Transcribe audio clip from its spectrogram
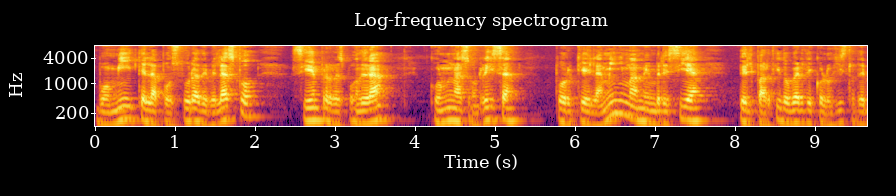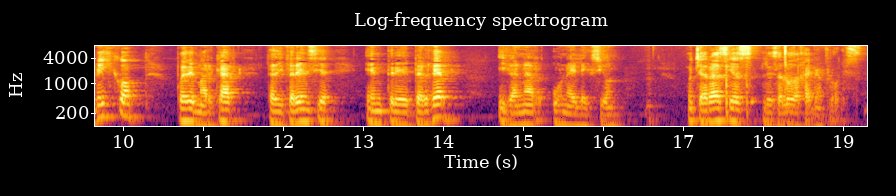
vomite la postura de Velasco, siempre responderá con una sonrisa porque la mínima membresía del Partido Verde Ecologista de México puede marcar la diferencia entre perder y ganar una elección. Muchas gracias, les saluda Jaime Flores.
